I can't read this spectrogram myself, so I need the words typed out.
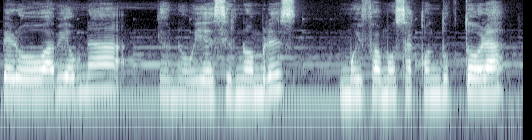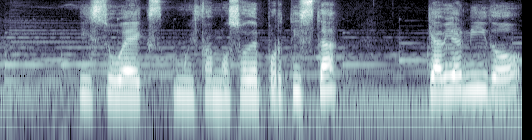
pero había una, que no voy a decir nombres, muy famosa conductora y su ex, muy famoso deportista, que habían ido,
